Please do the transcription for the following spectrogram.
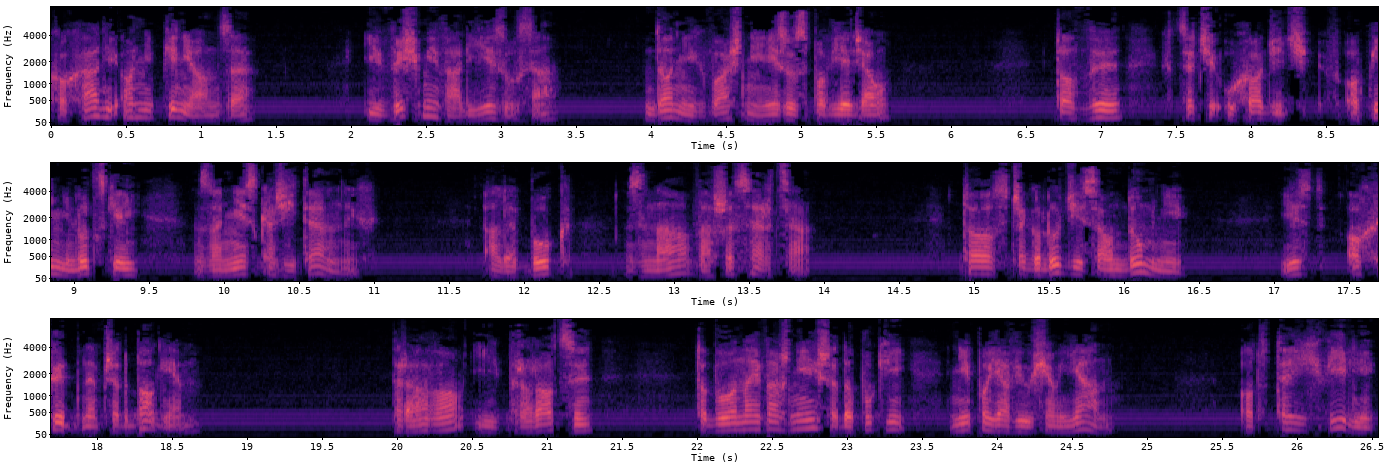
Kochali oni pieniądze i wyśmiewali Jezusa. Do nich właśnie Jezus powiedział, to wy chcecie uchodzić w opinii ludzkiej za nieskazitelnych, ale Bóg zna wasze serca. To, z czego ludzie są dumni, jest ohydne przed Bogiem. Prawo i prorocy to było najważniejsze, dopóki nie pojawił się Jan. Od tej chwili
